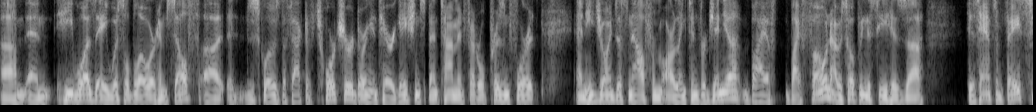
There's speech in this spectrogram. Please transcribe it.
Um, and he was a whistleblower himself, uh, disclosed the fact of torture during interrogation, spent time in federal prison for it. And he joins us now from Arlington, Virginia by, a, by phone. I was hoping to see his, uh, his handsome face.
